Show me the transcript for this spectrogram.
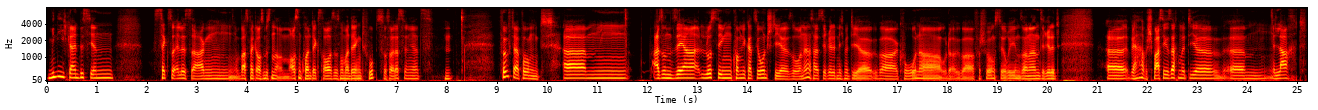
mini klein bisschen Sexuelles sagen, was vielleicht auch so ein bisschen aus dem Kontext raus ist, wo man denkt, ups, was war das denn jetzt? Hm. Fünfter Punkt. Ähm, also einen sehr lustigen Kommunikationsstil, so, ne? Das heißt, sie redet nicht mit dir über Corona oder über Verschwörungstheorien, sondern sie redet, äh, ja, spaßige Sachen mit dir, ähm, lacht,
